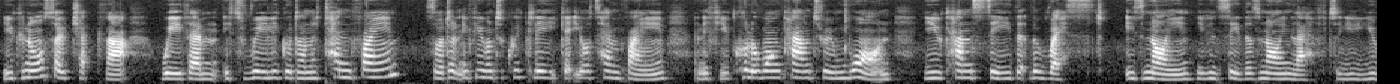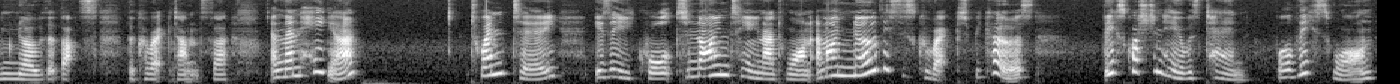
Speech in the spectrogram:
You can also check that with, um, it's really good on a 10 frame. So I don't know if you want to quickly get your 10 frame and if you colour one counter in one, you can see that the rest is 9. You can see there's 9 left. So you, you know that that's the correct answer. And then here, 20 is equal to 19 add 1. And I know this is correct because this question here was 10. Well, this one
